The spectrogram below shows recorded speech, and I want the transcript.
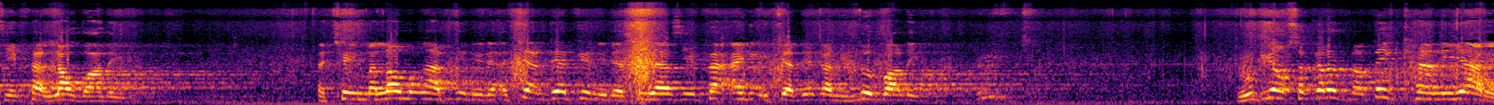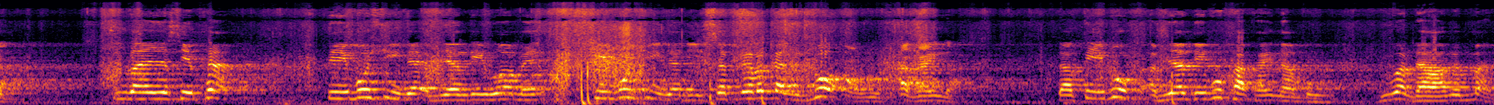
ရှင်ဖတ်လောက်သွားလိမ့်အချိန်မလောက်မငါဖြစ်နေတဲ့အကြက်တက်ဖြစ်နေတဲ့ဆူဒါရှင်ဖတ်အဲ့ဒီအကြက်တက်ကနေလွတ်သွားလိမ့်လူတယောက်စကရတ်မှာတိတ်ခံနေရတယ်ဆူဒါရှင်ဖတ် တည်ဖို့ရှိနေအမြန်တည်သွားမယ်ရှင်ဖို့ရှိနေဒီစကရတ်ကလွတ်အောင်လို့ဖတ်ခိုင်းတာဒါတည်ဖို့အမြန်တည်ဖို့ဖတ်ခိုင်းတာမဟုတ်ဘူးလူကဒါပဲမှတ်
